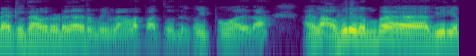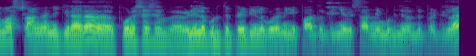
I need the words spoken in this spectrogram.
பேட்டில் தான் அவரோடது. அது ரொம்ப இவ்வளோ நாளாக பார்த்து வந்திருக்கோம். இப்போவும் அதுதான். அதனால் அவர் ரொம்ப வீரியமாக ஸ்ட்ராங்காக நிற்கிறாரு போலீஸ் ஸ்டேஷன் வெளியில் கொடுத்த பேட்டியில் கூட நீங்கள் பார்த்துருப்பீங்க. விசாரணை முடிஞ்சு வந்த பேட்டியில்.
